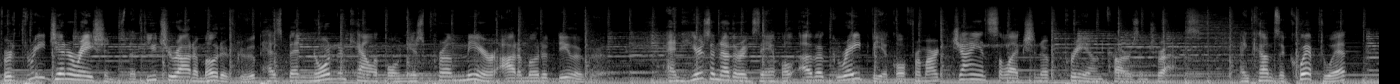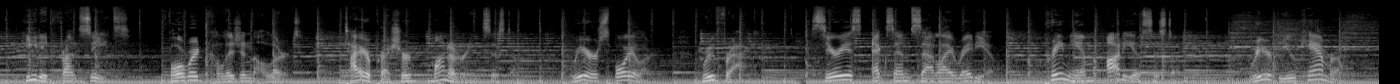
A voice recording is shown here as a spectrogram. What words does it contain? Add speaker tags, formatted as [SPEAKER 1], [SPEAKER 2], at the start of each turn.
[SPEAKER 1] For three generations, the Future Automotive Group has been Northern California's premier automotive dealer group. And here's another example of a great vehicle from our giant selection of pre owned cars and trucks. And comes equipped with heated front seats, forward collision alert, tire pressure monitoring system, rear spoiler, roof rack, Sirius XM satellite radio, premium audio system, rear view camera,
